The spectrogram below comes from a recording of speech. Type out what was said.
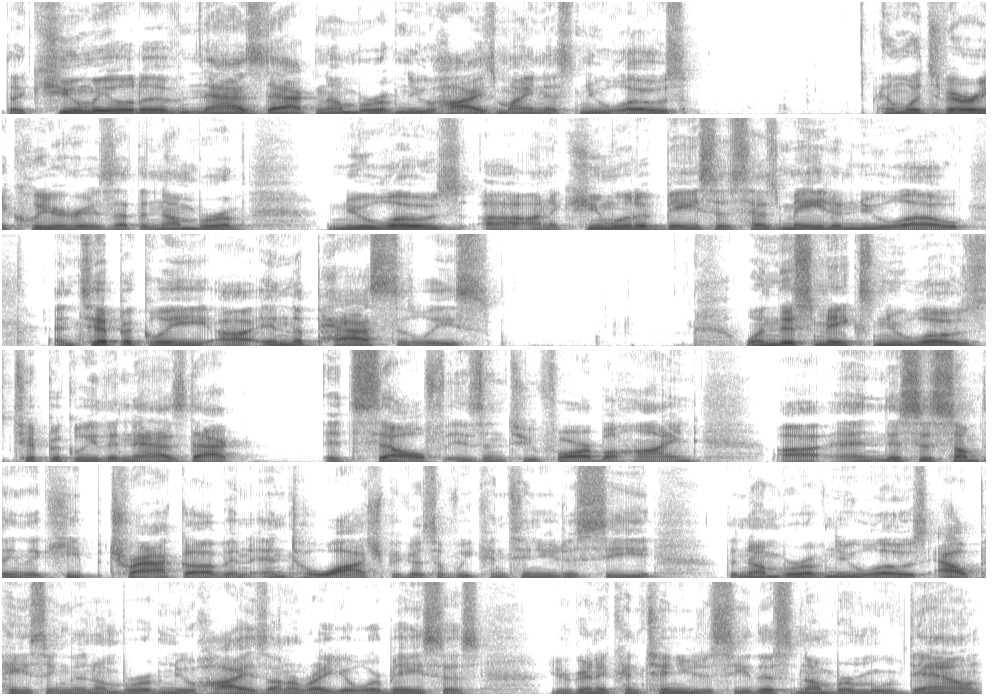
the cumulative NASDAQ number of new highs minus new lows. And what's very clear is that the number of new lows uh, on a cumulative basis has made a new low. And typically, uh, in the past at least, when this makes new lows, typically the NASDAQ itself isn't too far behind. Uh, and this is something to keep track of and, and to watch because if we continue to see the number of new lows outpacing the number of new highs on a regular basis, you're going to continue to see this number move down,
